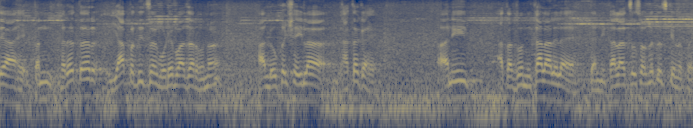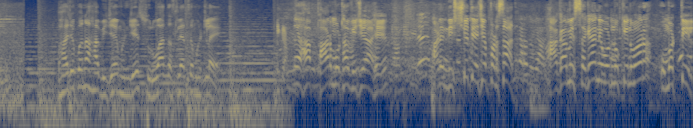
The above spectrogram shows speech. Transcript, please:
ते आहे. पण खरं तर या पद्धतीचा घोडेबाजार होणं हा लोकशाहीला घातक आहे. आणि आता जो निकाल आलेला आहे त्या निकालाचं स्वागतच केलं पाहिजे. भाजपनं हा विजय म्हणजे सुरुवात असल्याचं म्हटलंय. हा फार मोठा विजय आहे. आणि निश्चित याचे पडसाद आगामी सगळ्या निवडणुकींवर उमटतील.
